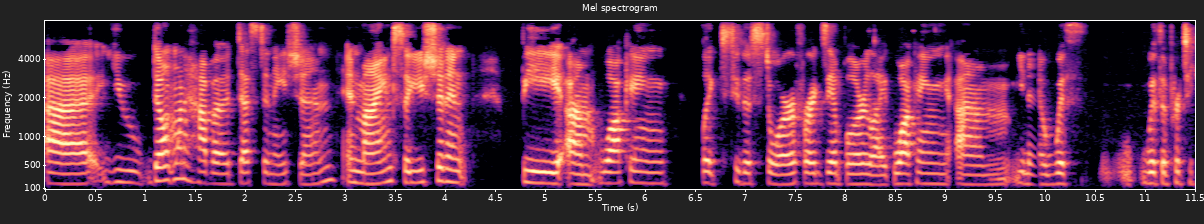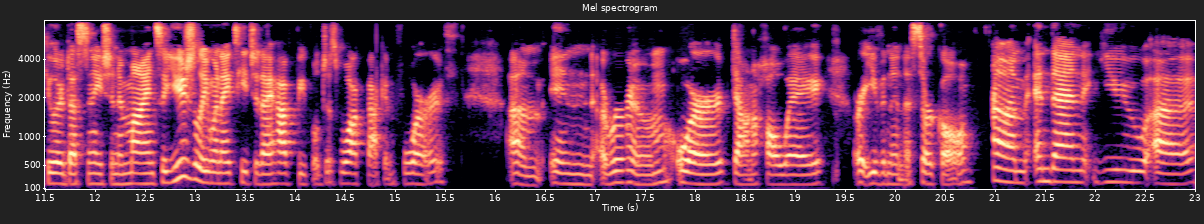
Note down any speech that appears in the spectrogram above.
uh, you don't want to have a destination in mind. So you shouldn't be um, walking like to the store, for example, or like walking, um, you know, with with a particular destination in mind. So usually when I teach it, I have people just walk back and forth um, in a room or down a hallway or even in a circle. Um, and then you, uh,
